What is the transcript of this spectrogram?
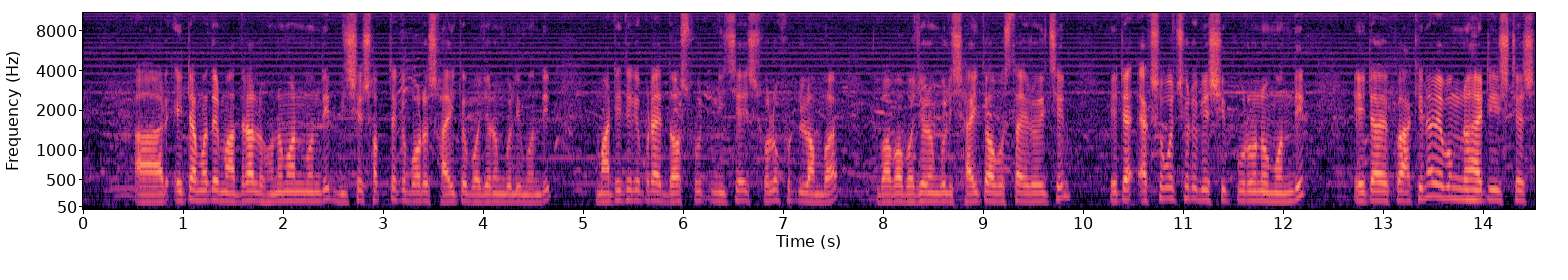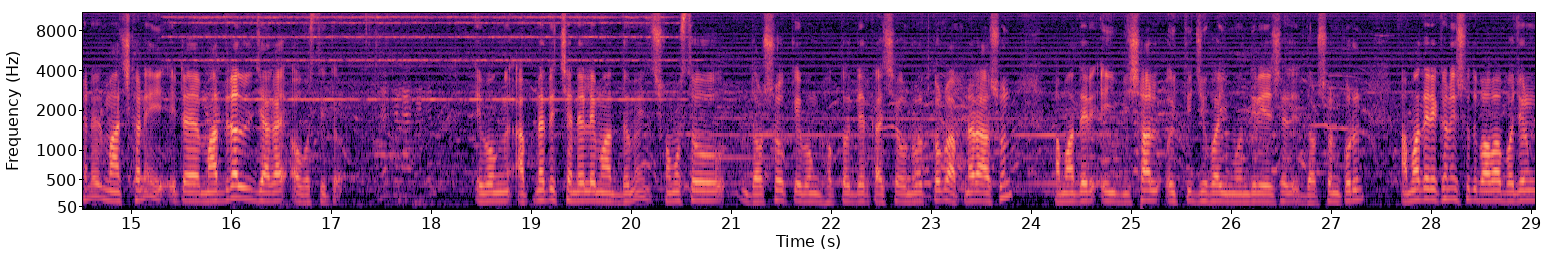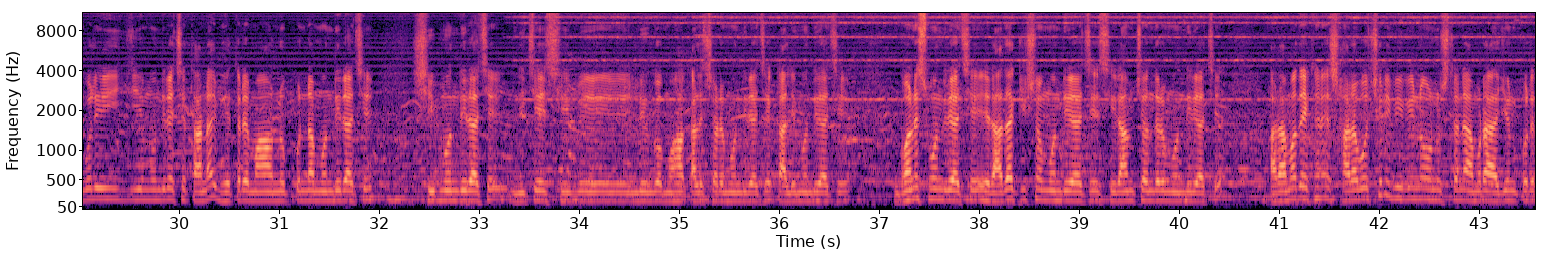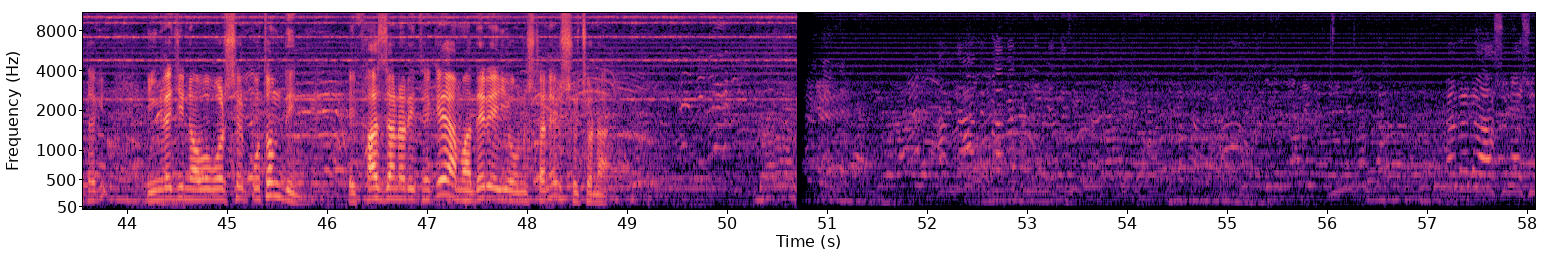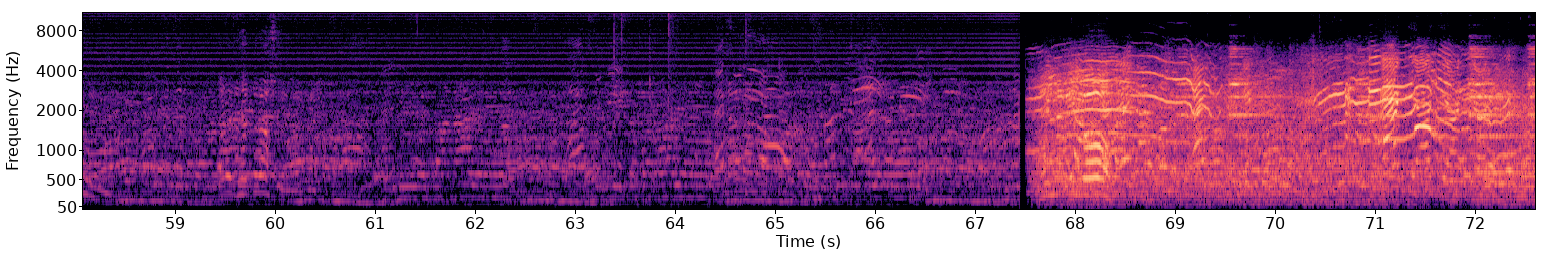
আর এটা আমাদের মাদ্রাল হনুমান মন্দির, বিশ্বের সবথেকে বড় সাহিত্য বজরঙ্গলী মন্দির। মাটি থেকে প্রায় দশ ফুট নিচে ষোলো ফুট লম্বা বাবা বজরঙ্গলী সাহিত্য অবস্থায় রয়েছেন। এটা একশো বছরের বেশি পুরনো মন্দির। এটা কাকিনার এবং নৈহাটি স্টেশনের মাঝখানে এটা মাদ্রাল জায়গায় অবস্থিত। এবং আপনাদের চ্যানেলের মাধ্যমে সমস্ত দর্শক এবং ভক্তদের কাছে অনুরোধ করব, আপনারা আসুন আমাদের এই বিশাল ঐতিহ্যবাহী মন্দিরে এসে দর্শন করুন। আমাদের এখানে শুধু বাবা বজরঙ্গলী যে মন্দির আছে তা নয়, ভেতরে মা অন্নপূর্ণা মন্দির আছে, শিব মন্দির আছে, নিচে শিবলিঙ্গ মহাকালেশ্বরের মন্দির আছে, কালী মন্দির আছে, গণেশ মন্দির আছে, রাধাকৃষ্ণ মন্দির আছে, শ্রীরামচন্দ্র মন্দির আছে। আর আমাদের এখানে সারা বছরই বিভিন্ন অনুষ্ঠানে আমরা আয়োজন করে থাকি। ইংরেজি নববর্ষের প্রথম দিন, এই ফার্স্ট জানুয়ারি থেকে আমাদের এই অনুষ্ঠানের সূচনা।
